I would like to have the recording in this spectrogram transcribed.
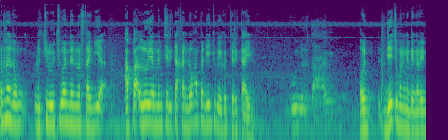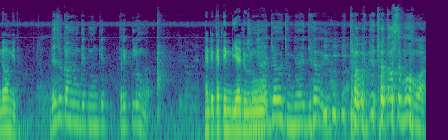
pernah dong lucu-lucuan dan nostalgia. Apa lu yang menceritakan doang apa dia juga ikut ceritain? Gue nyeritain. Oh, dia cuma ngedengerin doang gitu. dia suka ngungkit-ngungkit trik lu nggak Ngedeketin dia ujungnya dulu. aja ujungnya aja tahu tahu tahu semua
